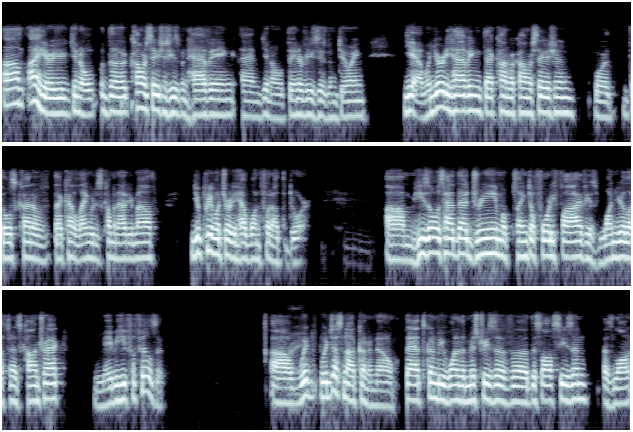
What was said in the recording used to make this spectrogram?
Um, I hear you. You know, the conversations he's been having, and you know, the interviews he's been doing. Yeah, when you're already having that kind of a conversation, or those kind of that kind of language is coming out of your mouth, you pretty much already have one foot out the door. Um, he's always had that dream of playing till 45. He has one year left on his contract. Maybe he fulfills it. Uh, right. we're, we're just not going to know. That's going to be one of the mysteries of uh, this offseason, as long,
